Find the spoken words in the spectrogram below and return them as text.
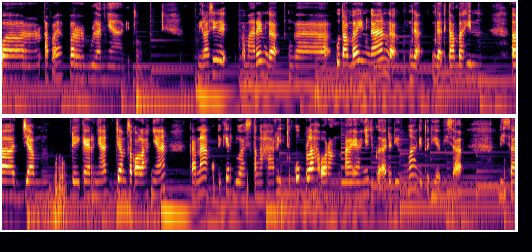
per apa ya per bulannya gitu. Mila sih kemarin nggak nggak ku tambahin kan nggak nggak nggak ditambahin uh, jam daycare-nya jam sekolahnya karena aku pikir dua setengah hari cukuplah orang ayahnya juga ada di rumah gitu. Dia bisa bisa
